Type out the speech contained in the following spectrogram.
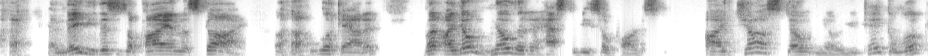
and maybe this is a pie in the sky look at it, but I don't know that it has to be so partisan. I just don't know. You take a look,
